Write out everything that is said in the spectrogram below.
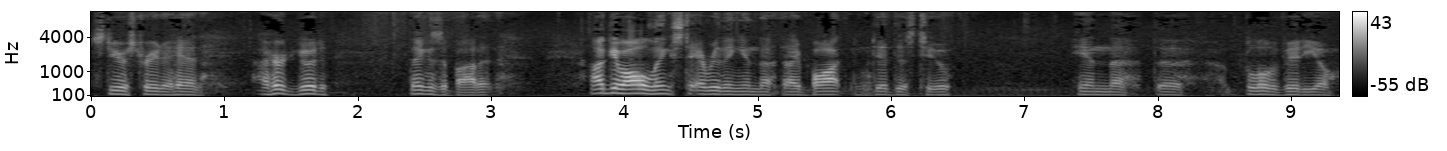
steer straight ahead. I heard good things about it. I'll give all links to everything in the, that I bought and did this to in the, the below the video.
